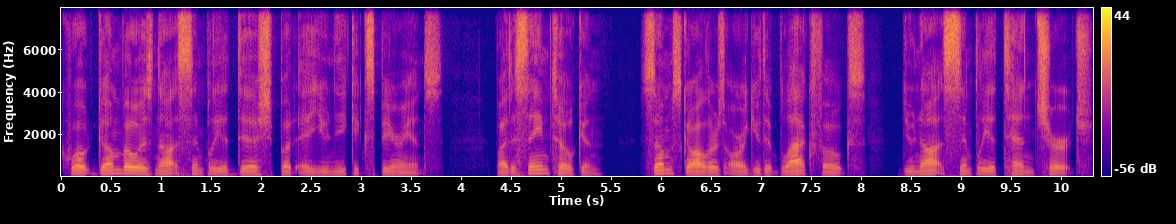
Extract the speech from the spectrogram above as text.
quote gumbo is not simply a dish but a unique experience by the same token some scholars argue that black folks do not simply attend church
